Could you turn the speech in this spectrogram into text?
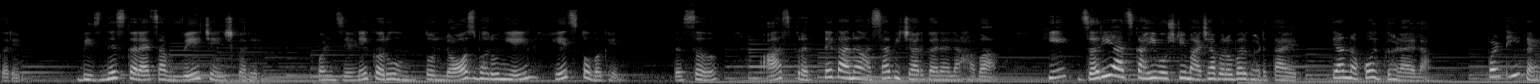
करेल बिझनेस करायचा वे चेंज करेल. पण जेणेकरून तो लॉस भरून येईल हेच तो बघेल. तसं आज प्रत्येकानं असा विचार करायला हवा की जरी आज काही गोष्टी माझ्याबरोबर घडतायत त्या नकोत घडायला. पण ठीक आहे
